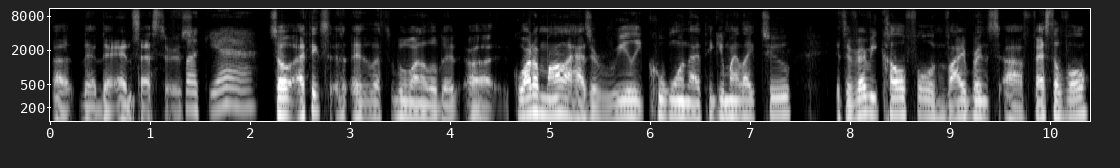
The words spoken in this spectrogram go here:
uh their, their ancestors. fuck yeah So I think uh, let's move on a little bit. Uh, Guatemala has a really cool one that I think you might like too. It's a very colorful and vibrant uh, festival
